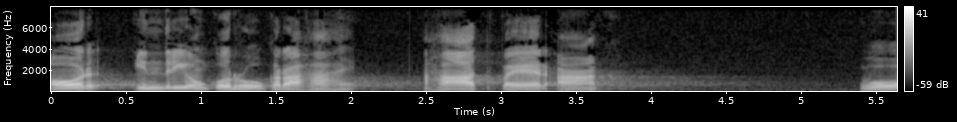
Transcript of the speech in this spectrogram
और इंद्रियों को रोक रहा है, हाथ, पैर, आँख वो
